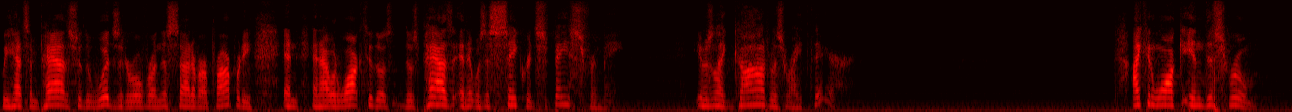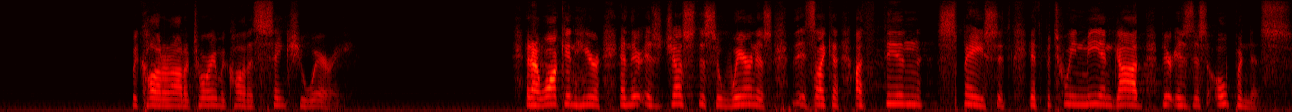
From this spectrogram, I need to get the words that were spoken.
we had some paths through the woods that are over on this side of our property, and, and I would walk through those, those paths, and it was a sacred space for me. It was like God was right there. I can walk in this room. We call it an auditorium, we call it a sanctuary. And I walk in here, and there is just this awareness. It's like a, a thin space. It, it's between me and God. There is this openness.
